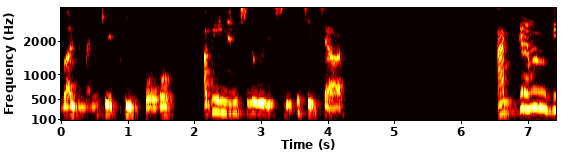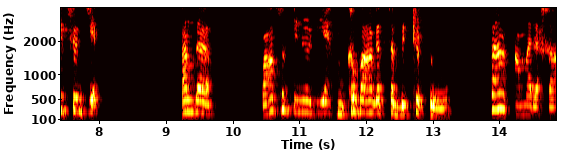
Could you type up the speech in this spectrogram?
இவாளுடைய மனசுல எப்படி இருக்கோ அப்படின்னு நினைச்சுன்னு ஒரு சிரிப்பு சிரிச்சார் அக்ரம் விசர்ஜ அந்த வாசுக்கினுடைய முகபாகத்தை விட்டுட்டு ச அமரகா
